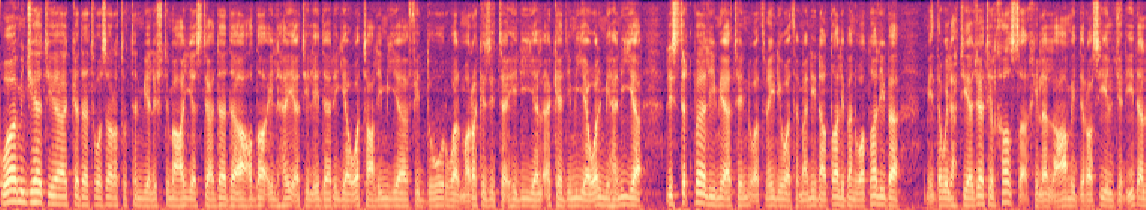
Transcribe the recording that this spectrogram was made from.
ومن جهتها أكدت وزارة التنمية الاجتماعية استعداد أعضاء الهيئة الإدارية والتعليمية في الدور والمراكز التأهيلية الأكاديمية والمهنية لاستقبال 182 طالبا وطالبة من ذوي الاحتياجات الخاصة خلال العام الدراسي الجديد 2023-2024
